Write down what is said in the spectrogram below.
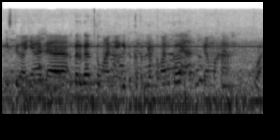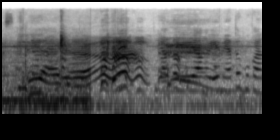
istilahnya ada ketergantungannya gitu ketergantungan ke yang maha kuasa. Iya Oh, yang di yang ini tuh bukan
